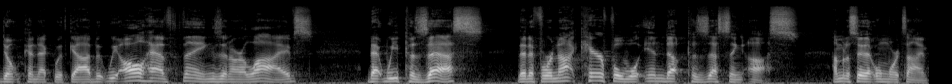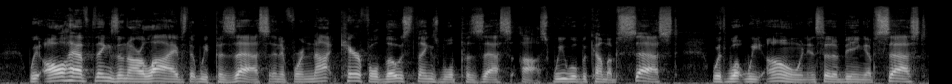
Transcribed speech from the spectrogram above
don't connect with God. But we all have things in our lives that we possess that, if we're not careful, will end up possessing us. I'm going to say that one more time. We all have things in our lives that we possess, and if we're not careful, those things will possess us. We will become obsessed with what we own instead of being obsessed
